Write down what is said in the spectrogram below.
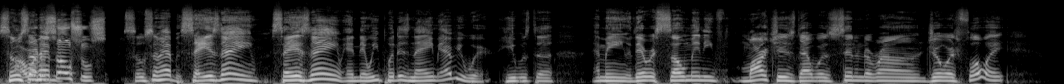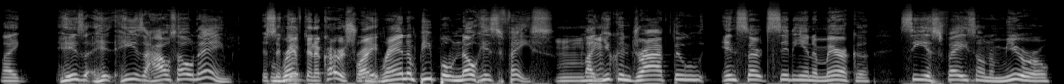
Soon some happens. socials. So something happens. Say his name. Say his name, and then we put his name everywhere. He was the. I mean, there were so many marches that was centered around George Floyd. Like his, his he's a household name. It's a Ra- gift and a curse, right? Random people know his face. Mm-hmm. Like you can drive through insert city in America, see his face on a mural,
